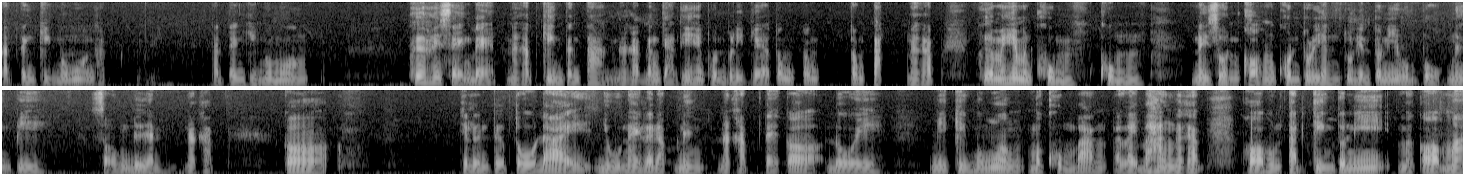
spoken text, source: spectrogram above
ตัดแต่งกิ่งมะม่วงครับ ตัดแต่งกิ่งมะม่วง เพื่อให้แสงแดดนะครับกิ่งต่างๆนะครับ หลังจากที่ให้ผลผลิตแล้วต้องต้องต้องตัดนะครับ เพื่อไม่ให้มันคุมคุม ในส่วนของคนทุเรียนทุเรียนต้นนี้ผมปลูกหนึ่งปีสองเดือนนะครับ ก็เจริญเติบโตได้อยู่ในระดับหนึ่งนะครับ แต่ก็โดยมีกิ่งมะม่วงมาคุมบ้างอะไรบ้างนะครับ พอผมตัดกิ่งต้นนี้มาก็มา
